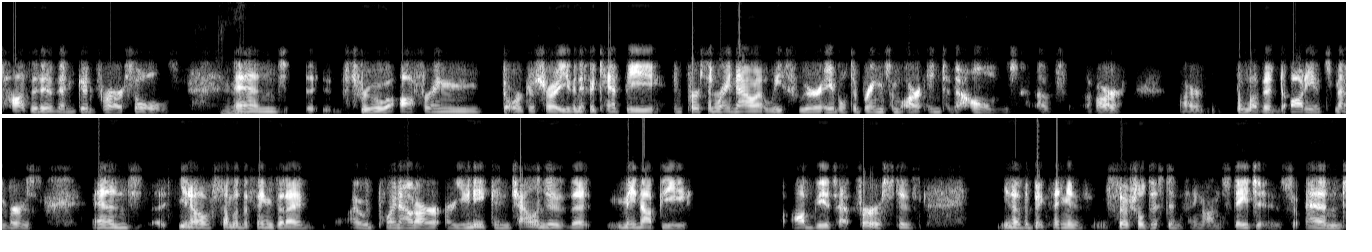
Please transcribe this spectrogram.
positive and good for our souls. Yeah. And uh, through offering the orchestra, even if it can't be in person right now, at least we're able to bring some art into the homes of, of our our beloved audience members. And uh, you know, some of the things that I I would point out are, are unique and challenges that may not be obvious at first is you know, the big thing is social distancing on stages and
